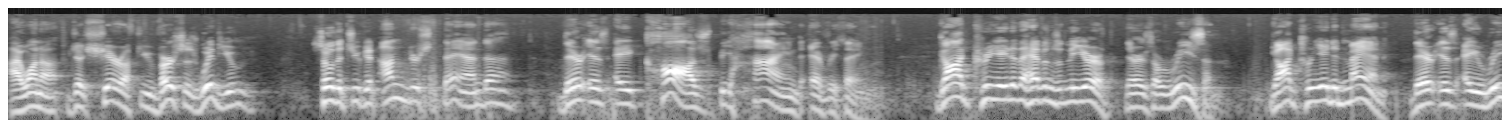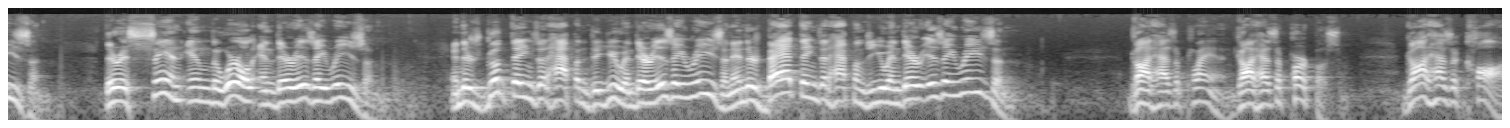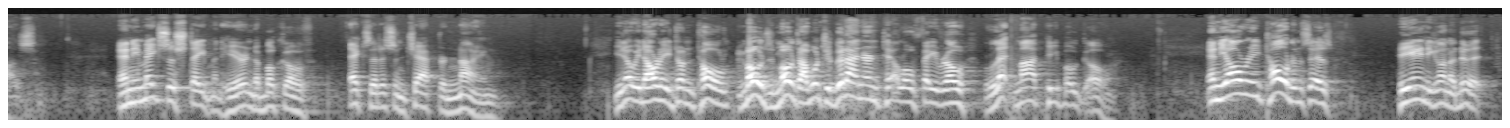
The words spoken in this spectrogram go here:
I want to just share a few verses with you so that you can understand uh, there is a cause behind everything. God created the heavens and the earth. There is a reason. God created man. There is a reason. There is sin in the world, and there is a reason. And there's good things that happen to you, and there is a reason. And there's bad things that happen to you, and there is a reason. God has a plan, God has a purpose. God has a cause. And he makes a statement here in the book of Exodus in chapter 9. You know, he'd already done told Moses, Moses, I want you to go down there and tell old Pharaoh, let my people go. And he already told him, says, he ain't going to do it.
